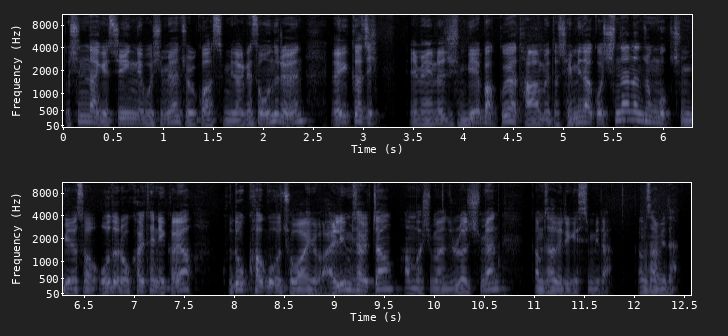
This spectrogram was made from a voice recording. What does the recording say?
또 신나게 수익 내보시면 좋을 것 같습니다. 그래서 오늘은 여기까지 대명에너지 준비해봤고요. 다음에 더 재미나고 신나는 종목 준비해서 오도록 할 테니까요. 구독하고 좋아요, 알림 설정 한 번씩만 눌러주시면 감사드리겠습니다. 감사합니다.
